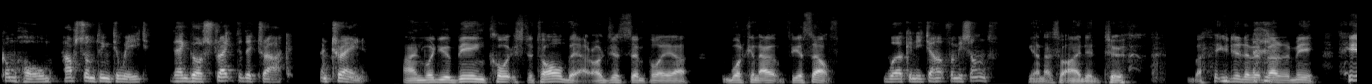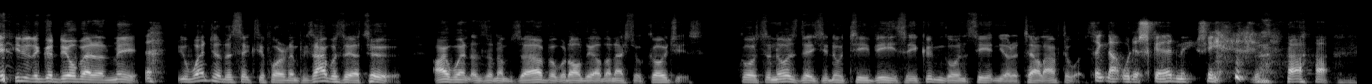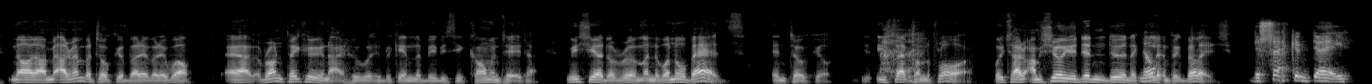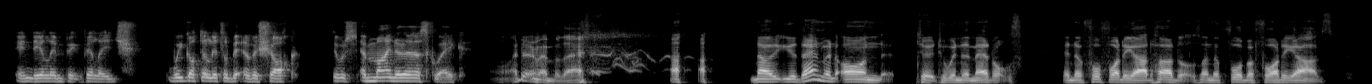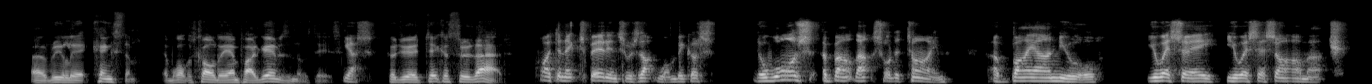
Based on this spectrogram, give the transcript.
come home, have something to eat, then go straight to the track and train. And were you being coached at all there, or just simply uh, working out for yourself? Working it out for myself. Yeah, that's what I did too. But you did a bit better than me. you did a good deal better than me. You went to the 64 Olympics. I was there too. I went as an observer with all the other national coaches. Of course, in those days, you know TV, so you couldn't go and see it in your hotel afterwards. I think that would have scared me. See, no, I, I remember Tokyo very, very well. Uh, Ron Pickering and I, who, who became the BBC commentator, we shared a room and there were no beds in Tokyo. You slept on the floor, which I, I'm sure you didn't do in the No. Olympic Village. the second day in the Olympic Village, we got a little bit of a shock. There was a minor earthquake. Oh, I don't remember that. now, you then went on to, to win the medals in the 440 yard hurdles and the 4 by 40 yards uh, relay at Kingston, at what was called the Empire Games in those days. Yes, Could you take us through that? quite an experience was that one because there was about that sort of time a biannual USA USSR match.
